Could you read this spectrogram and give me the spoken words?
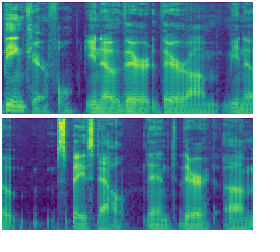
being careful. You know, they're they're um, you know spaced out and they're um,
